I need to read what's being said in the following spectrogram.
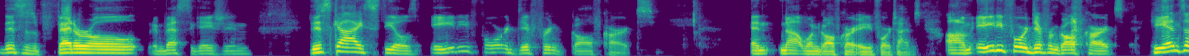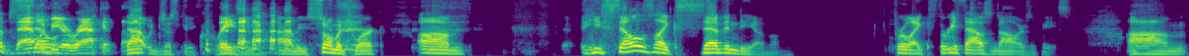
this is a federal investigation. This guy steals 84 different golf carts. And not one golf cart 84 times. Um, 84 different golf carts. He ends up That would be a racket. Though. that would just be crazy. that would be so much work. Um, he sells like 70 of them for like $3,000 a piece. Um,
